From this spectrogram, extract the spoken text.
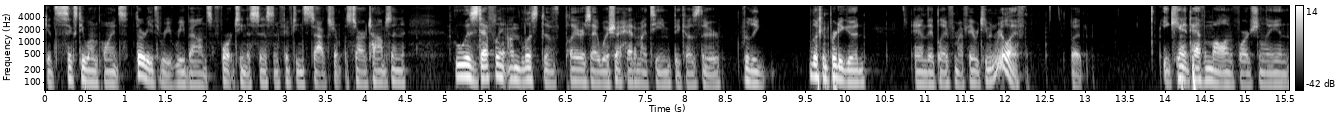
gets 61 points, 33 rebounds, 14 assists, and 15 stocks from Ausar Thompson, who is definitely on the list of players I wish I had on my team because they're really looking pretty good and they play for my favorite team in real life. But you can't have them all, unfortunately. And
